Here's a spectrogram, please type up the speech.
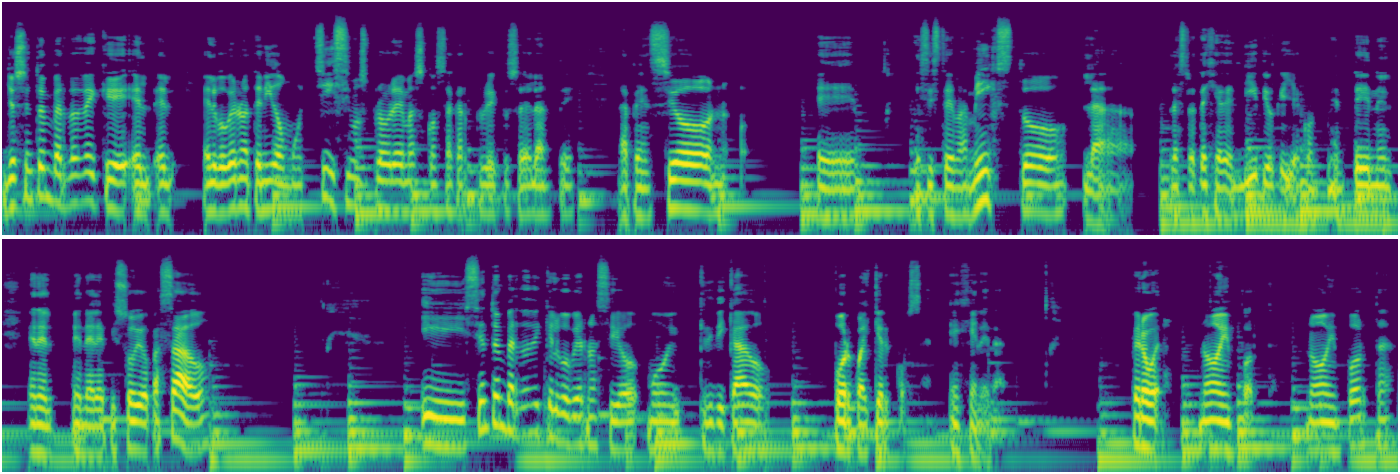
yo siento en verdad de que el, gobierno ha tenido muchísimos problemas con sacar proyectos adelante. La pensión, eh, el sistema mixto, la, estrategia del litio que ya comenté en el, en el, en el episodio pasado. Y siento en verdad que el gobierno ha sido muy criticado por cualquier cosa en general. Pero bueno, no importa, no importa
